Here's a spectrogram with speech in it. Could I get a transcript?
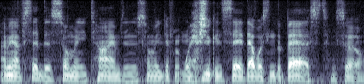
I mean, I've said this so many times, and there's so many different ways you can say it. That wasn't the best. So,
